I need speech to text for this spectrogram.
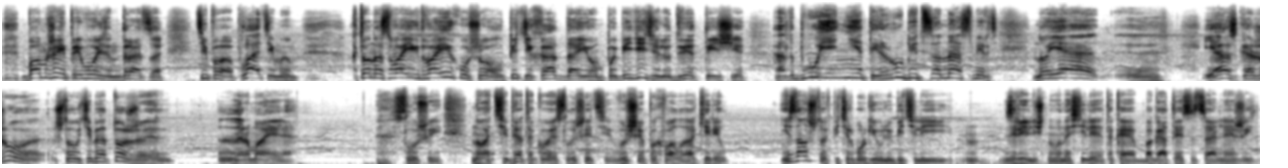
бомжей привозим драться. Типа платим им. Кто на своих двоих ушел, пятихат даем, победителю две тысячи. Отбоя нет и рубится насмерть. Но я... Э, я скажу, что у тебя тоже нормально. Слушай, ну от тебя такое слышать высшая похвала, Кирилл. Не знал, что в Петербурге у любителей зрелищного насилия такая богатая социальная жизнь.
